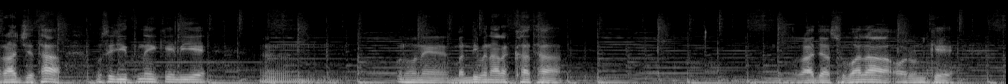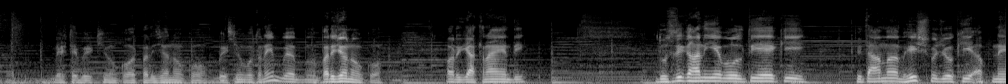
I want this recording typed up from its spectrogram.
राज्य था, उसे जीतने के लिए उन्होंने बंदी बना रखा था। राजा सुबाला और उनके बेटे बेटियों को और परिजनों को, बेटियों को तो नहीं परिजनों को और यातनाएँ दी। दूसरी कहानी ये बोलती है कि पितामह भीष्म जो कि अपने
